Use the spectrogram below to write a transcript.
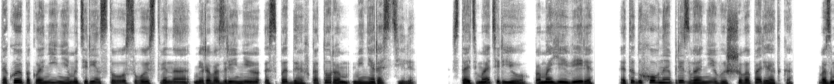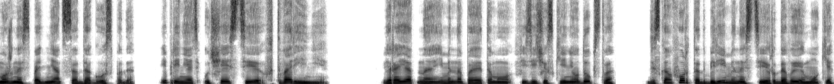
Такое поклонение материнству свойственно мировоззрению СПД, в котором меня растили. Стать матерью, по моей вере, — это духовное призвание высшего порядка, возможность подняться до Господа и принять участие в творении. Вероятно, именно поэтому физические неудобства, дискомфорт от беременности и родовые муки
